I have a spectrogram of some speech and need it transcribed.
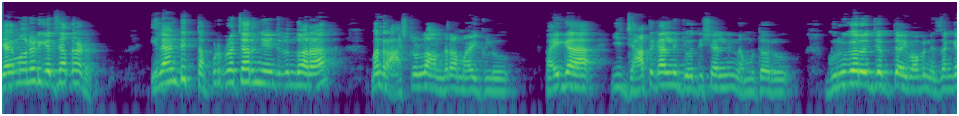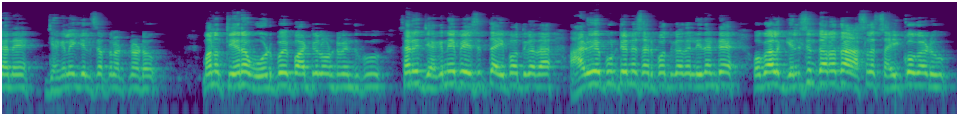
జగన్మోహన్ రెడ్డి గెలిచేస్తున్నాడు ఇలాంటి తప్పుడు ప్రచారం చేయించడం ద్వారా మన రాష్ట్రంలో అందరూ అమాయకులు. పైగా ఈ జాతకాలని జ్యోతిష్యాలని నమ్ముతారు. గురుగారు వచ్చి చెప్తే బాబు నిజంగానే జగనే గెలిచేస్తున్నట్టున్నాడు మనం తీరా ఓడిపోయే పార్టీలో ఉండటం ఎందుకు? సరే జగనే పేసిస్తే అయిపోద్ది కదా. ఆడివైపు ఉంటేనే సరిపోద్ది కదా. లేదంటే ఒకవేళ గెలిచిన తర్వాత అసలు సైకోగాడు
